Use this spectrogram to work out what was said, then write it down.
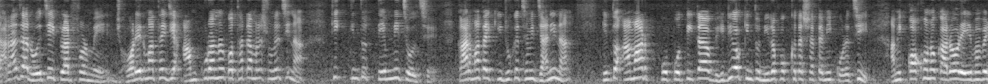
যারা যা রয়েছে এই প্ল্যাটফর্মে ঝড়ের মাথায় যে আম কুড়ানোর কথাটা আমরা শুনেছি না, ঠিক কিন্তু তেমনি চলছে। কার মাথায় কি ঢুকেছে আমি জানি না, কিন্তু আমার প্রতিটা ভিডিও কিন্তু নিরপেক্ষতার সাথে আমি করেছি। আমি কখনো কারোর এইভাবে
